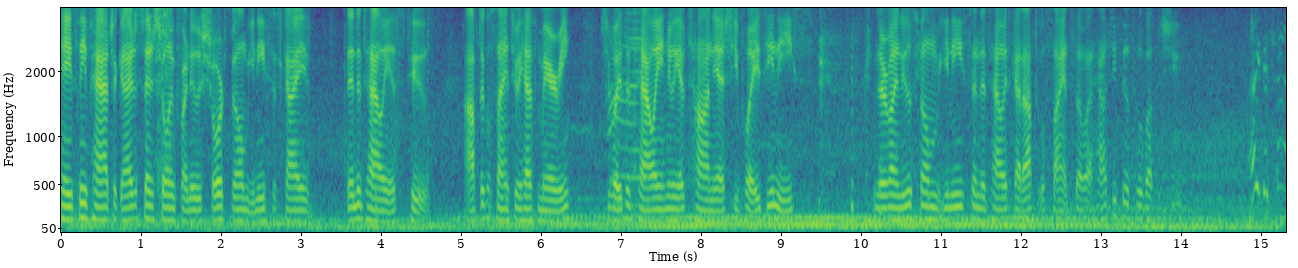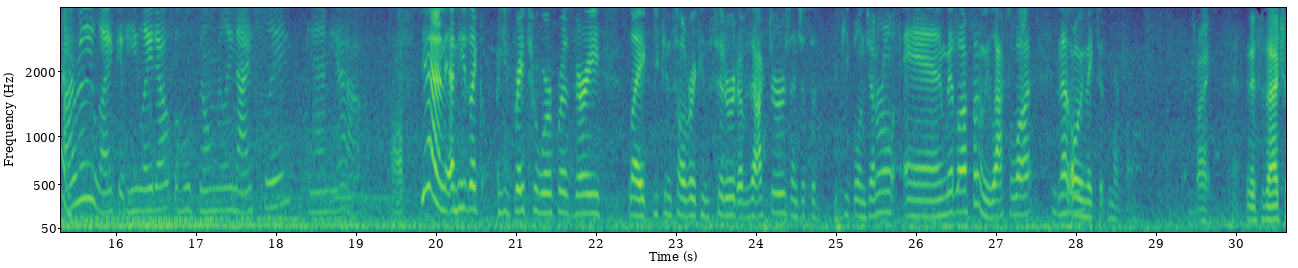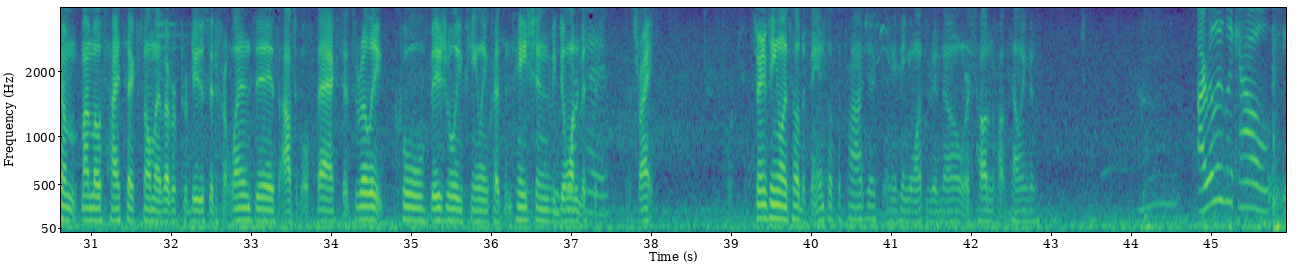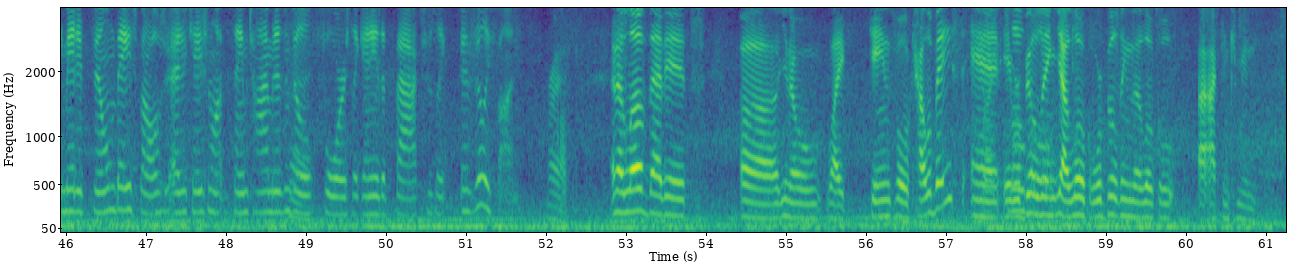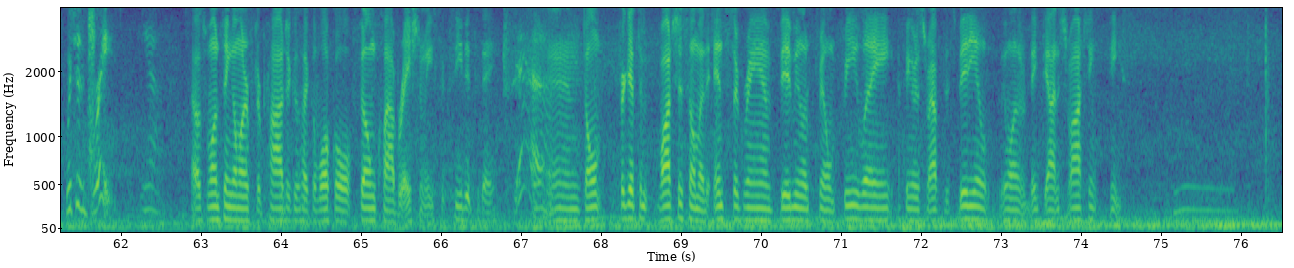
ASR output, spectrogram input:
Hey, it's me, Patrick, and I just finished showing for our newest short film, Eunice Sky and Natalia's 2. Optical Science, here we have Mary. She plays Hi. Natalia, and then we have Tanya. She plays Eunice. and they're my newest film, Eunice and Natalia's got Optical Science. So, uh, how'd you feel, too, about the shoot? I had a good time. I really like it. He laid out the whole film really nicely, and yeah. Awesome. yeah, and, and he's like he's great to work with. Very like you can tell very considerate of his actors and just of people in general. And we had a lot of fun. We laughed a lot, and that Mhm. always makes it more fun. That's right. And this is actually my most high-tech film I've ever produced. with different lenses, optical effects. It's a really cool, visually appealing presentation. We don't want to miss it. That's right. Is there anything you want to tell the fans about the project? Anything you want them to know or tell them without telling them? Um, I really like how you made it film based but also educational at the same time. It doesn't feel forced like any of the facts. It was like it was really fun. Right. Awesome. And I love that it's uh, you know like Gainesville, Ocala based, and Right. it, we're building yeah local. We're building the local uh, acting community, which is great. Yeah. That was one thing I wanted for the project is like a local film collaboration. We succeeded today. Yeah. And don't forget to watch this on on Instagram, Vimeo and Film Freeway. I think we're just wrap this video. We want to thank the audience for watching. Peace.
